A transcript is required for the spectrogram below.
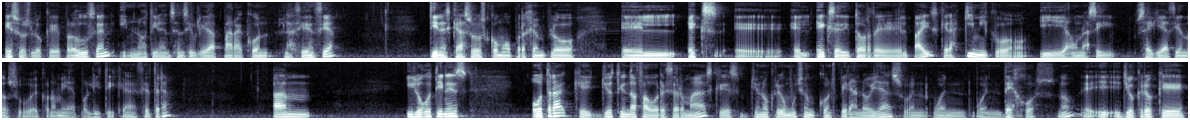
eso es lo que producen y no tienen sensibilidad para con la ciencia. Tienes casos como, por ejemplo, el ex, eh, el ex editor del país, que era químico y aún así seguía haciendo su economía política, etc. y luego tienes otra que yo tiendo a favorecer más, que es, yo no creo mucho en conspiranoias o en, o en, dejos, ¿no? Eh, yo creo que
